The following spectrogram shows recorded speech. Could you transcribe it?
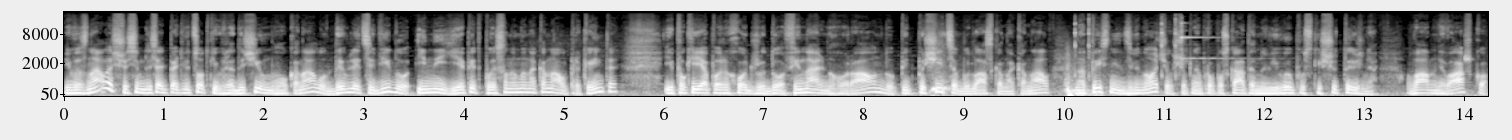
І ви знали, що 75% глядачів мого каналу дивляться відео і не є підписаними на канал. Прикиньте. І поки я переходжу до фінального раунду, підпишіться, будь ласка, на канал, натисніть дзвіночок, щоб не пропускати нові випуски щотижня. Вам не важко,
